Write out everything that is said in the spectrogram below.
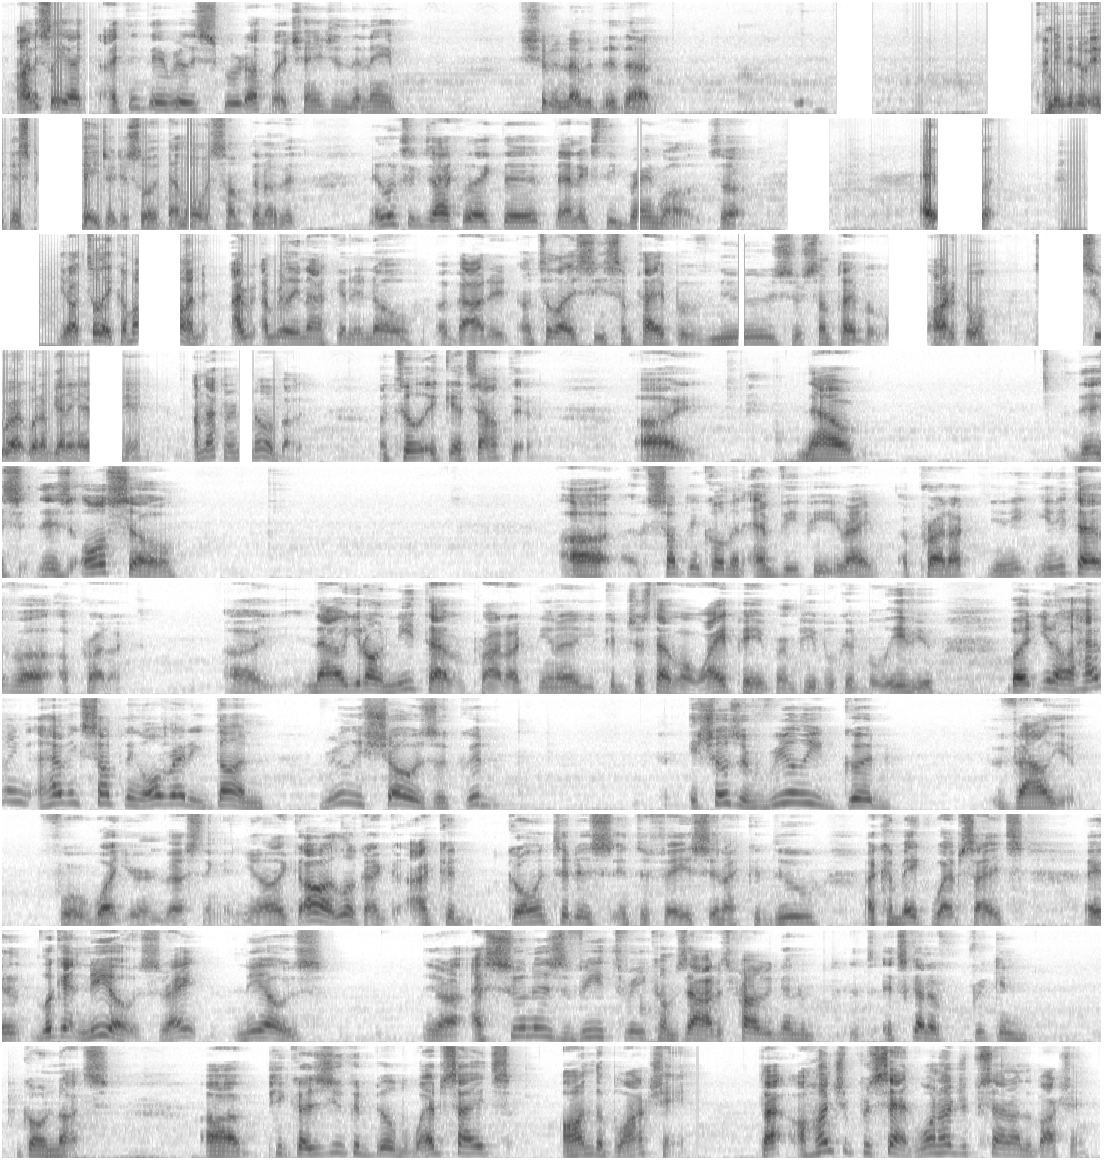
honestly, I, I think they really screwed up by changing the name. Should have never did that. I mean, new Ignis page. I just saw a demo or something of it. It looks exactly like the, the NXT brain wallet. So, anyway, you know, until they come on, I, am really not going to know about it until I see some type of news or some type of article. See what, what I'm getting at here? I'm not going to know about it until it gets out there. Uh, now, there's there's also uh, something called an MVP, right? A product. You need you need to have a, a product. Uh, now you don't need to have a product. You know, you could just have a white paper and people could believe you. But you know, having having something already done really shows a good. It shows a really good value for what you're investing in. You know, like oh look, I I could go into this interface and I could do I could make websites. And look at Neos, right? Neos. You know, as soon as V3 comes out, it's probably gonna it's, it's gonna freaking go nuts uh, because you could build websites on the blockchain. That 100%, 100% on the blockchain.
